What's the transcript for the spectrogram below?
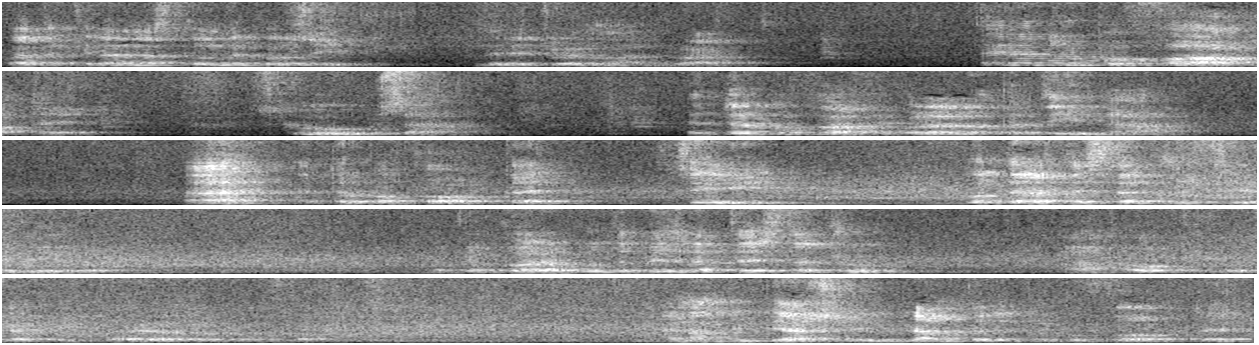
Guarda che la nasconde così, nelle tue mani, guarda. Era troppo forte. Scusa. È troppo forte quella lampadina? Eh? È troppo forte? Sì? Butta la testa giù, sì è vero. Ma che ancora butta bene la testa giù? Ah, ok, ho capito, era troppo forte. E non ti piace il lampade troppo forte?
